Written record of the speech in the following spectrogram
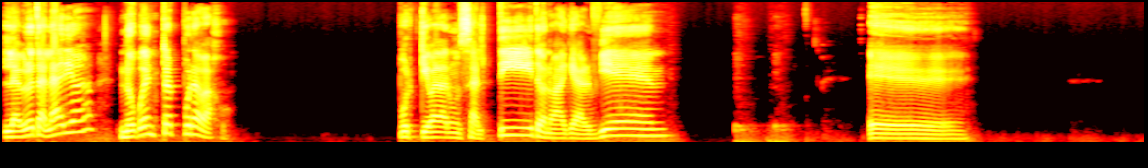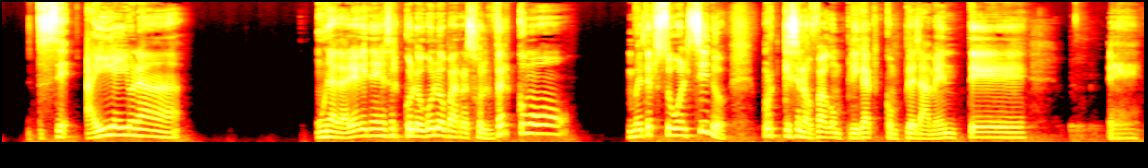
la pelota al área no puede entrar por abajo porque va a dar un saltito, no va a quedar bien. Eh, entonces, ahí hay una, una tarea que tiene que hacer Colo Colo para resolver cómo meter su bolsito. Porque se nos va a complicar completamente. Eh,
